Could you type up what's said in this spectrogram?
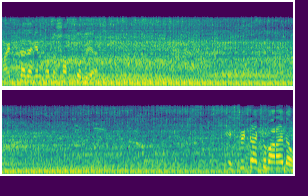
পাইপটা দেখেন কত শক্ত হয়ে আছে। স্পিডটা একটু বাড়াই দাও।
